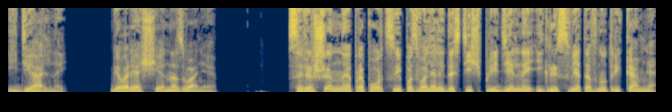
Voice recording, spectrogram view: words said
идеальной, говорящее название. Совершенные пропорции позволяли достичь предельной игры света внутри камня,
